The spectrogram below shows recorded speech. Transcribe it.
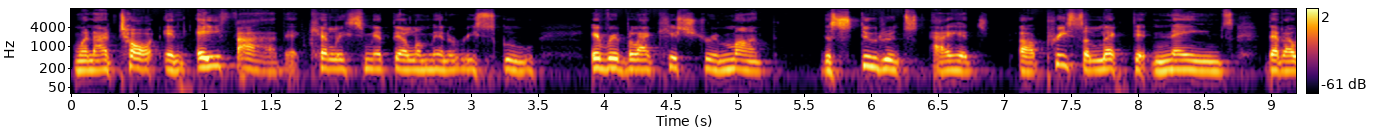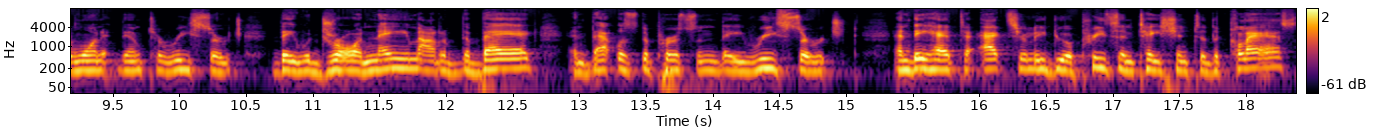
when I taught in A5 at Kelly Smith Elementary School, every Black History Month, the students, I had uh, pre selected names that I wanted them to research. They would draw a name out of the bag, and that was the person they researched. And they had to actually do a presentation to the class,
